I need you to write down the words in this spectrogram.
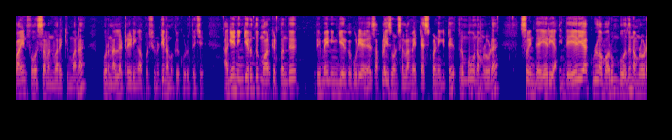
point four seven வரைக்குமான ஒரு நல்ல ட்ரேடிங் ஆப்பர்ச்சுனிட்டி நமக்கு கொடுத்துச்சு. அகைன் இங்கிருந்து மார்க்கெட் வந்து ரிமைன் இங்கே இருக்கக்கூடிய சப்ளை ஜோன்ஸ் எல்லாமே டெஸ்ட் பண்ணிக்கிட்டு திரும்பவும் நம்மளோட ஸோ இந்த ஏரியா இந்த ஏரியாக்குள்ளே வரும்போது நம்மளோட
